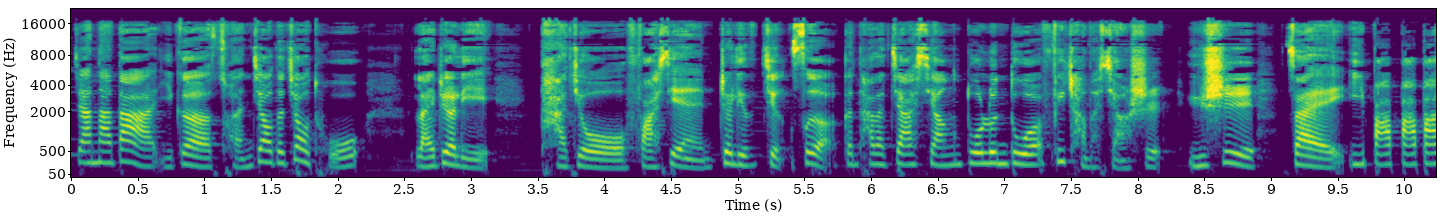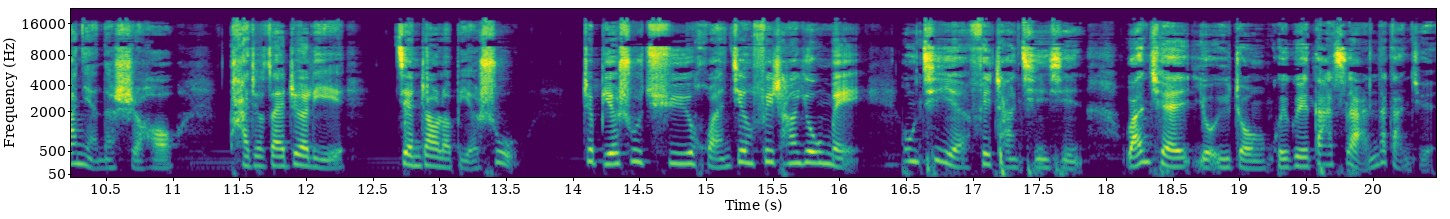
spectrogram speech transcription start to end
加拿大一个传教的教徒来这里。他就发现这里的景色跟他的家乡多伦多非常的相似，于是，在一八八八年的时候，他就在这里建造了别墅。这别墅区环境非常优美，空气也非常清新，完全有一种回归大自然的感觉。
